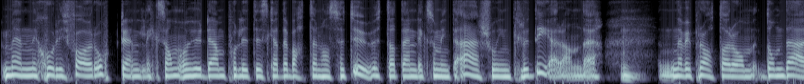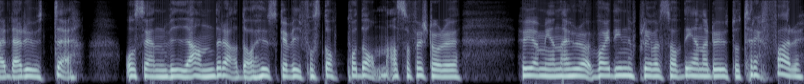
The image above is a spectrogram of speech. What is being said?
människor i förorten liksom, och hur den politiska debatten har sett ut. Att den liksom inte är så inkluderande. När vi pratar om de där, där ute. Och sen vi andra då. Hur ska vi få stopp på dem? Alltså förstår du hur jag menar? Hur, vad är din upplevelse av det när du är ute och träffar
